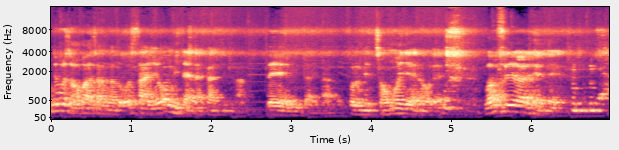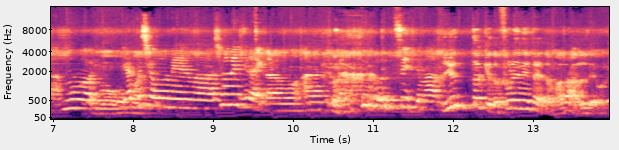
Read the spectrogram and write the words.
で、おばあちゃんおばあちゃんがどうしたんよみたいな感じになって、みたいな。これめっちゃ思い出やな、俺。忘れられへんねん。いや、ももうほう、やっぱ少年は、少年時代からもう、あなたがついてます。言ったけど、それネタやったらまだあるで、俺。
